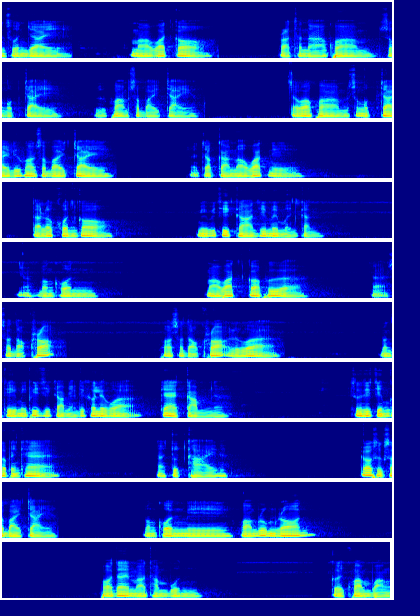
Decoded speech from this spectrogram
คนส่วนใหญ่ มาวัดก็ปรารถนาความสงบใจหรือความสบายใจ แต่ว่าความสงบใจหรือความสบายใจ จากการมาวัดนี่แต่ละคนก็มีวิธีการที่ไม่เหมือนกัน บางคนมาวัดก็เพื่อสะดอกเคราะห์ พอสะดอกเคราะห์หรือว่า บางทีมีพิธีกรรมอย่างที่เขาเรียกว่าแก้กรรมนะซึ่งที่จริงก็เป็นแค่จุดขายนะก็รู้สึกสบายใจ บางคนมีความรุ่มร้อน พอได้มาทำบุญ เกิดความหวัง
